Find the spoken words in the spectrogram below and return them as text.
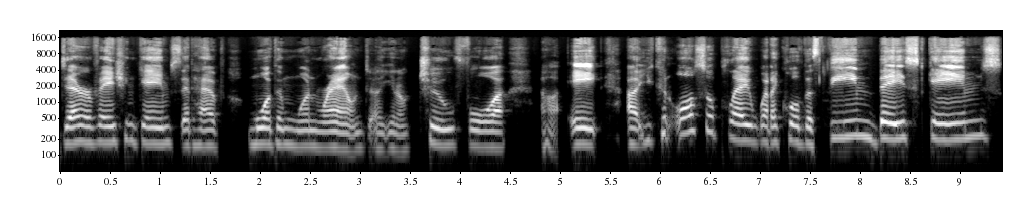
derivation games that have more than one round, uh, you know, two, four, uh, eight. Uh, you can also play what I call the theme based games.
